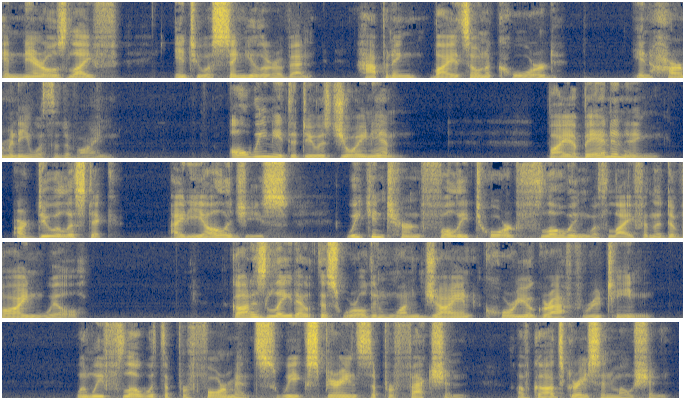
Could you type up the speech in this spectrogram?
and narrows life into a singular event happening by its own accord in harmony with the divine. All we need to do is join in. By abandoning our dualistic ideologies, we can turn fully toward flowing with life and the divine will. God has laid out this world in one giant choreographed routine. When we flow with the performance, we experience the perfection of God's grace in motion.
